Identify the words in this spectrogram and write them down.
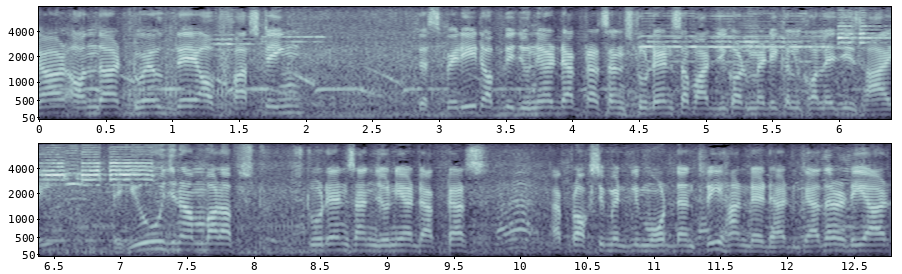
are on the 12th day of fasting. The spirit of the junior doctors and students of R.G. Kar Medical College is high. A huge number of st- students and junior doctors, approximately more than 300, had gathered here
